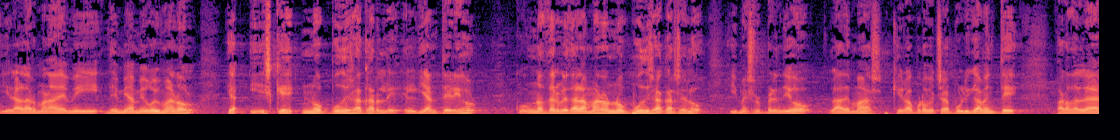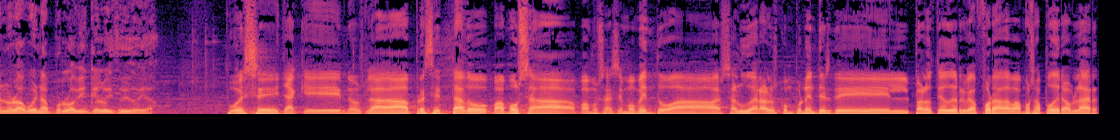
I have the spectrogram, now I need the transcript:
Y era la hermana de mi, de mi amigo Imanol. Y, y es que no pude sacarle el día anterior, con una cerveza a la mano, no pude sacárselo. Y me sorprendió. Además, quiero aprovechar públicamente para darle la enhorabuena por lo bien que lo hizo Idoia. Pues eh, ya que nos la ha presentado, vamos a, vamos a ese momento a saludar a los componentes del paloteo de Ribaforada. Vamos a poder hablar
